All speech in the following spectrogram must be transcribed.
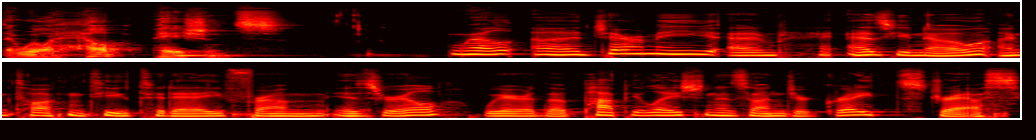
that will help patients. Well, uh, Jeremy, uh, as you know, I'm talking to you today from Israel, where the population is under great stress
